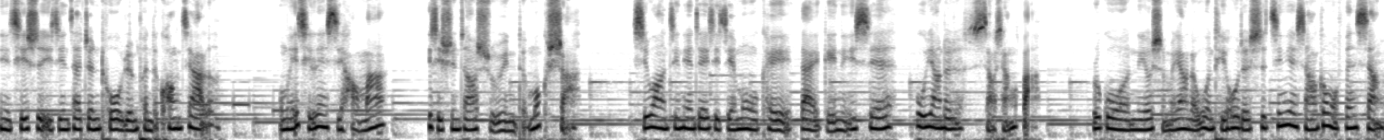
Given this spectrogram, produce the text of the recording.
你其实已经在挣脱原本的框架了。我们一起练习好吗？一起寻找属于你的 Moksha。希望今天这一期节目可以带给你一些不一样的小想法。如果你有什么样的问题或者是经验想要跟我分享，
